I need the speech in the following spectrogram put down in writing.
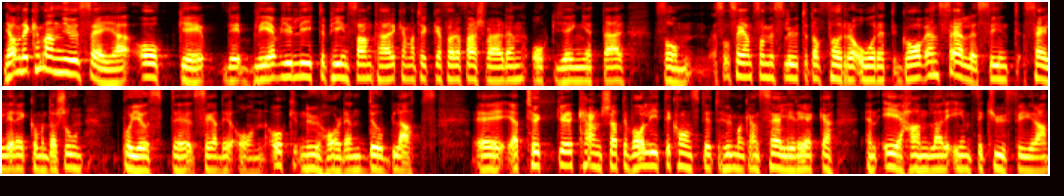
Ja, men det kan man ju säga. Och eh, det blev ju lite pinsamt här kan man tycka för affärsvärlden och gänget där som så sent som i slutet av förra året gav en sällsynt säljrekommendation på just eh, CD-ON och nu har den dubblats. Eh, jag tycker kanske att det var lite konstigt hur man kan säljreka en e-handlare inför Q4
